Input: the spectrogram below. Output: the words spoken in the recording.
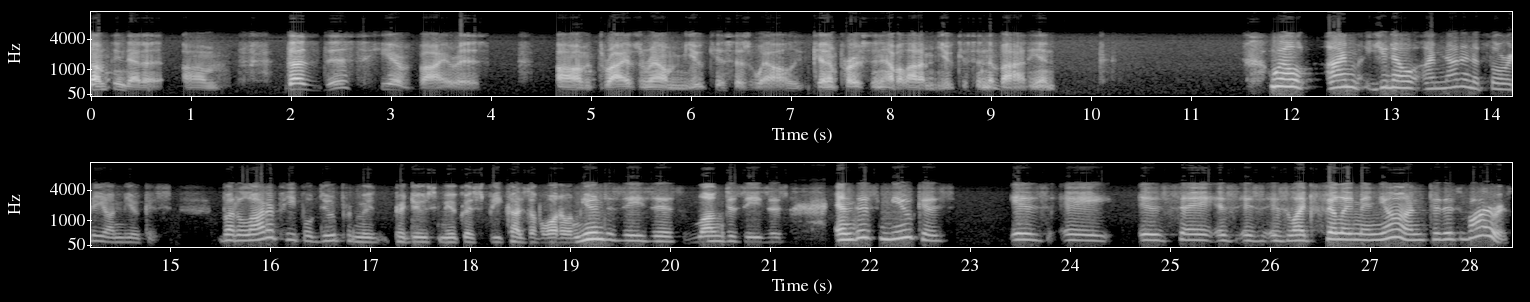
something that uh, um, does this here virus um, thrives around mucus as well? Can a person have a lot of mucus in the body and well, I'm, you know, I'm not an authority on mucus, but a lot of people do produce mucus because of autoimmune diseases, lung diseases, and this mucus is a is say is is is like filet mignon to this virus.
